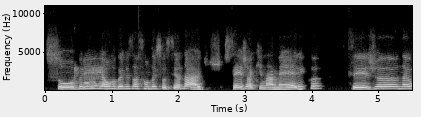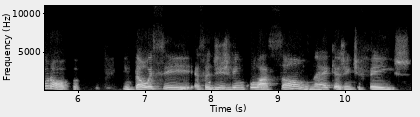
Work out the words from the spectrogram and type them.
sobre a organização das sociedades, seja aqui na América, seja na Europa. Então, esse, essa desvinculação né, que a gente fez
